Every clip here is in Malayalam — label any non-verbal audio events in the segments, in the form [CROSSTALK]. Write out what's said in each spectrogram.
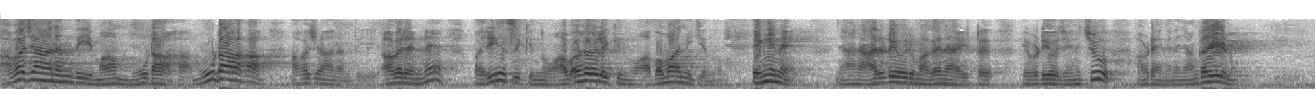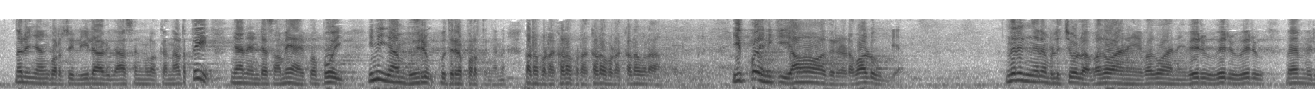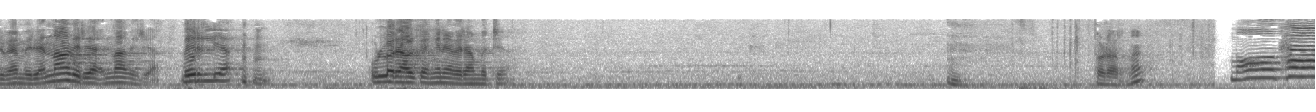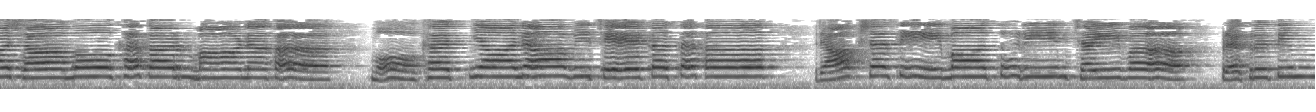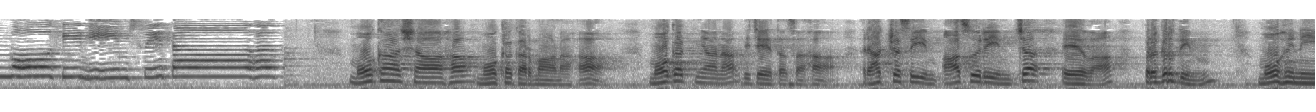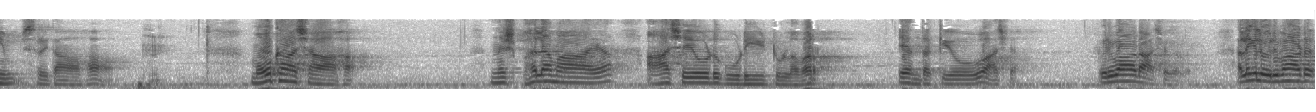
അവജാനന്തി മാം മൂടാഹ മൂടാഹ അവജാനന്തി. അവരെന്നെ പരിഹസിക്കുന്നു അവഹേളിക്കുന്നു അപമാനിക്കുന്നു. എങ്ങനെ? ഞാൻ ആരുടെ ഒരു മകനായിട്ട് എവിടെയോ ജനിച്ചു അവിടെ അങ്ങനെ ഞാൻ കഴിയണം? എന്നിട്ട് ഞാൻ കുറച്ച് ലീലാവിലാസങ്ങളൊക്കെ നടത്തി ഞാൻ എന്റെ സമയമായപ്പോൾ പോയി. ഇനി ഞാൻ വരും കുതിരപ്പുറത്ത് ഇങ്ങനെ. കടപട കടപട കടപട കടപട ഇപ്പൊ എനിക്ക് യാതൊരു ഇടപാടുമില്ല എന്നിട്ട് ഇങ്ങനെ വിളിച്ചോളൂ ഭഗവാനെ ഭഗവാനെ വരൂ വരൂ വരൂ വേം വരൂ വേം വരൂ എന്നാ വരിക എന്നാ വരിക? വരില്ല. ഉള്ള ഒരാൾക്ക് എങ്ങനെയാ വരാൻ പറ്റുക? തുടർന്ന്. മോഘാശാമോഘകർമാണ മോഘജ്ഞാനാവിചേതസഃ രാക്ഷസീമാസുരീം ചൈവ പ്രകൃതിം മോഹിനീം ശ്രിതാ മോഘാശാഹ മോഘകർമാണ മോഘജ്ഞാന വിചേതസഹ രാക്ഷസീം ആസുരീം ച ഏവ പ്രകൃതിം മോഹിനീം ശ്രിതാഹ. മോഘാശാഹ. നിഷ്ഫലമായ ആശയോട് കൂടിയിട്ടുള്ളവർ. എന്തൊക്കെയോ ആശ. ഒരുപാട് ആശകൾ. അല്ലെങ്കിൽ ഒരുപാട്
